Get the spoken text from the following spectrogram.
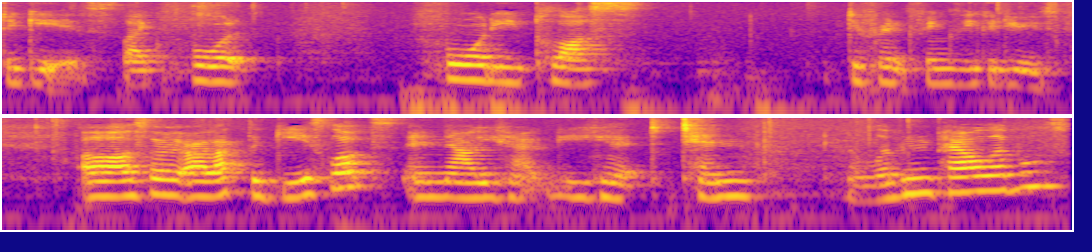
to Gears, like four, 40 plus different things you could use. Uh, so I like the gear slots, and now you can you can get 10 and 11 power levels.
